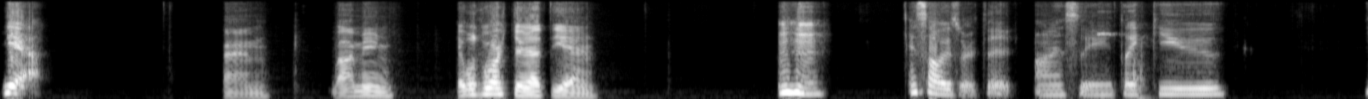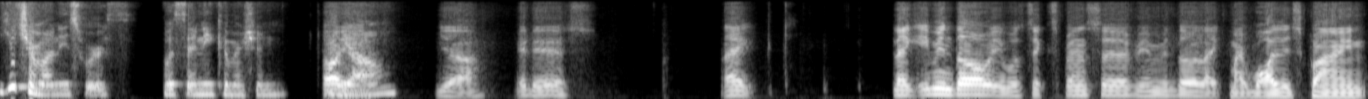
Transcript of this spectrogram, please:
Yeah. And I mean, it was worth it at the end. hmm it's always worth it, honestly. Like you, you get your money's worth with any commission. Oh, you yeah. know? Yeah, it is. Like, like even though it was expensive, even though like my wallet's crying,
